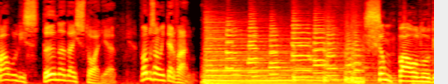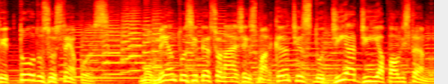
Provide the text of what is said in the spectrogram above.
Paulistana da História. Vamos ao intervalo. São Paulo de todos os tempos. Momentos e personagens marcantes do dia a dia paulistano.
